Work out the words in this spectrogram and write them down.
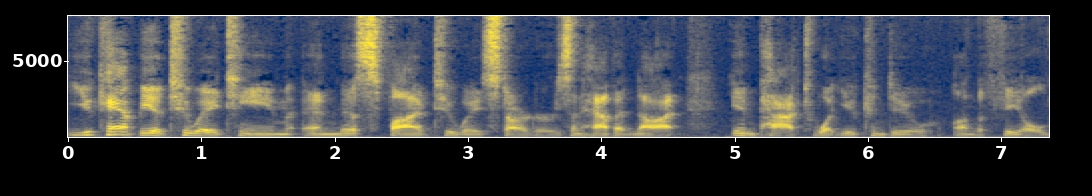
you can't be a two A team and miss five two A starters and have it not impact what you can do on the field.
